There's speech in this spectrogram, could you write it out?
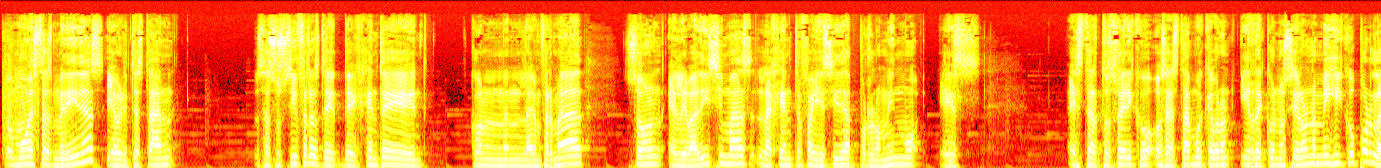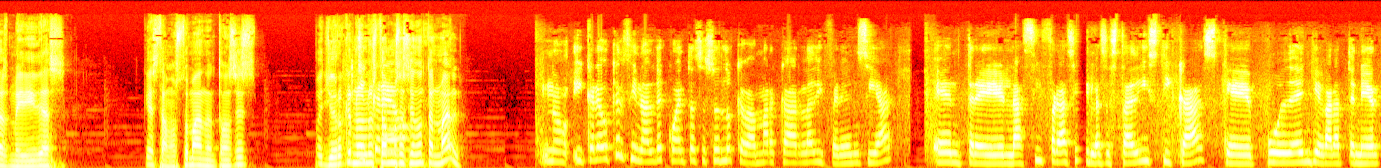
tomó estas medidas y ahorita están, o sea, sus cifras de, de gente con la enfermedad son elevadísimas, la gente fallecida por lo mismo es estratosférico, o sea, está muy cabrón y reconocieron a México por las medidas que estamos tomando. Entonces, pues yo creo que no Y lo estamos haciendo tan mal. No, y creo que al final de cuentas eso es lo que va a marcar la diferencia entre las cifras y las estadísticas que pueden llegar a tener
